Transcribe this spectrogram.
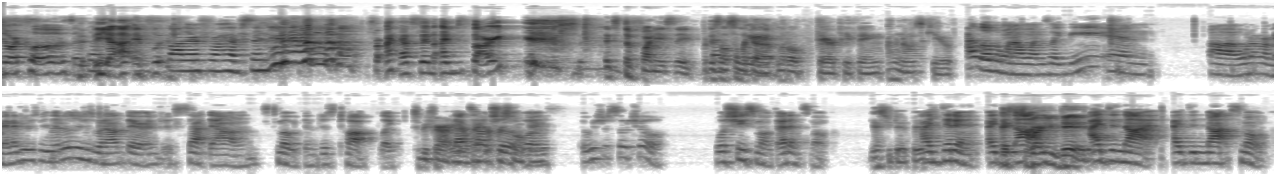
door closed. and- yeah, it's Father for Hudson. for Hudson. I'm sorry. it's the funniest thing, but it's That's also like a little therapy thing. I don't know. It's cute. I love the one-on-ones. Like me and uh, one of our managers, we literally just went out there and just sat down, smoked, and just talked. Like To be fair, I that's didn't how like her for chill it was. It was just so chill. Well, she smoked. I didn't smoke. Yes, you did, bitch. I didn't. I I did not. swear you did. I did not. I did not smoke.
